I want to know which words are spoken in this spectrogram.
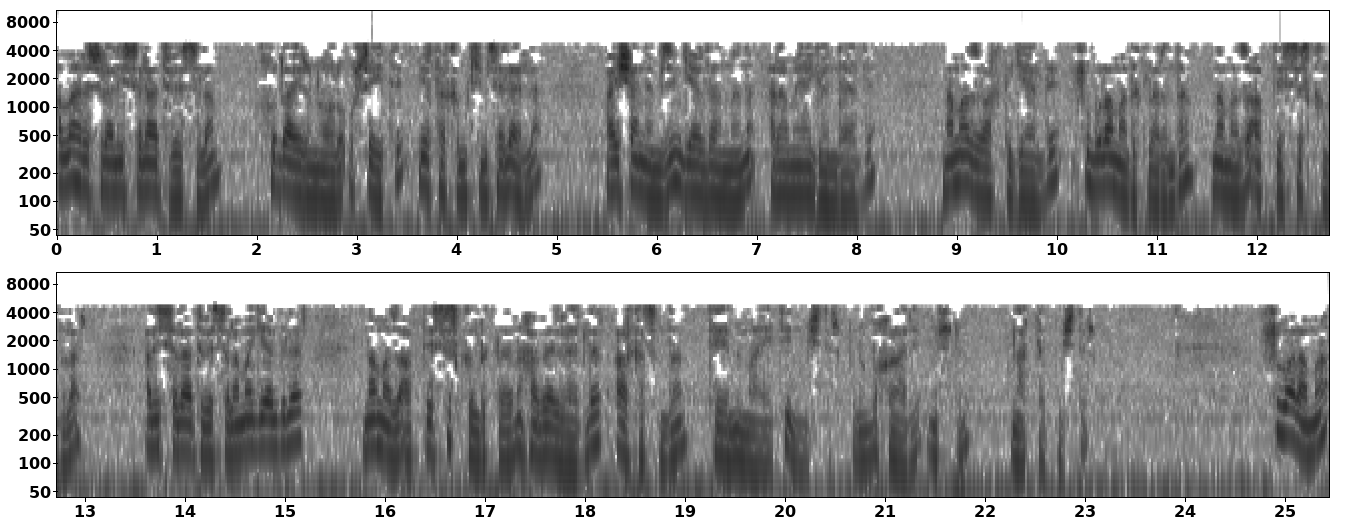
Allah Resulü Aleyhisselatü Vesselam Hudayr'ın oğlu Useyd'i bir takım kimselerle Ayşe annemizin gerdanlığını aramaya gönderdi. Namaz vakti geldi. Su bulamadıklarından namazı abdestsiz kıldılar. Aleyhissalatü Vesselam'a geldiler. Namazı abdestsiz kıldıklarını haber verdiler. Arkasından teyemmüm ayeti inmiştir. Bunu Bukhari, Müslüm nakletmiştir. Su var ama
